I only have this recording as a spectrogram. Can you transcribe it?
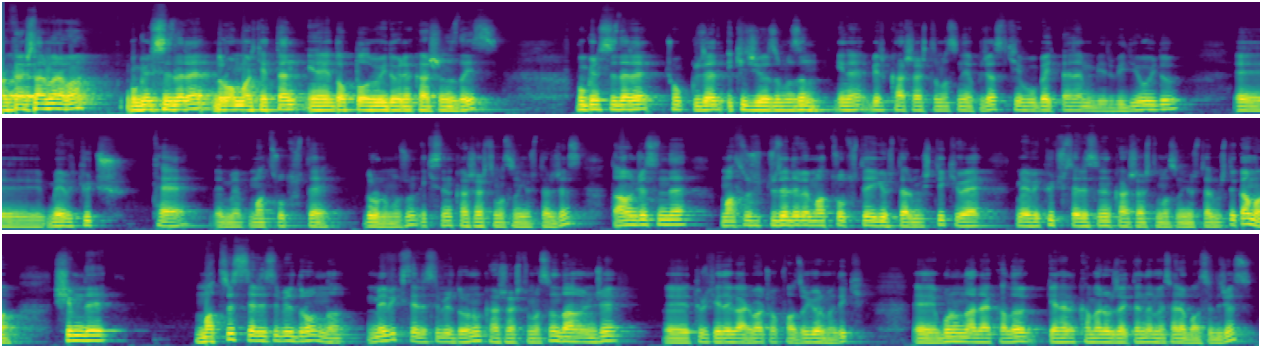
Arkadaşlar merhaba. Bugün sizlere Drone Market'ten yine dop dolu bir video ile karşınızdayız. Bugün sizlere çok güzel iki cihazımızın yine bir karşılaştırmasını yapacağız ki bu beklenen bir videoydu. Ee, Mavic 3T ve Max 30T drone'umuzun ikisinin karşılaştırmasını göstereceğiz. Daha öncesinde Matrix 350 ve Matrix 30T'yi göstermiştik ve Mavic 3 serisinin karşılaştırmasını göstermiştik ama şimdi Matrix serisi bir drone ile Mavic serisi bir drone'un karşılaştırmasını daha önce e, Türkiye'de galiba çok fazla görmedik. E, bununla alakalı genel kamera özelliklerinden mesela bahsedeceğiz.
